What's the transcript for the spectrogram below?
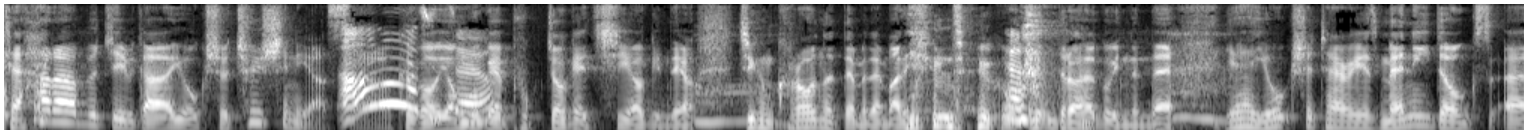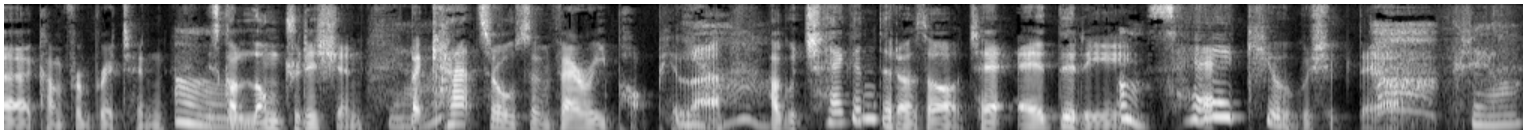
제 할아버지가 Yorkshire 출신이었어요. 아, 그거 진짜요? 영국의 북쪽의 지역인데요. 지금 코로나 때문에 많이 힘들고 힘들어하고 있는데, yeah, Yorkshire Terriers. Many dogs uh, come from Britain. It's got long tradition, Yeah. but cats are also very popular. 하고 최근 들어서 제 애들이 새 키우 고 싶대요. 그래요?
